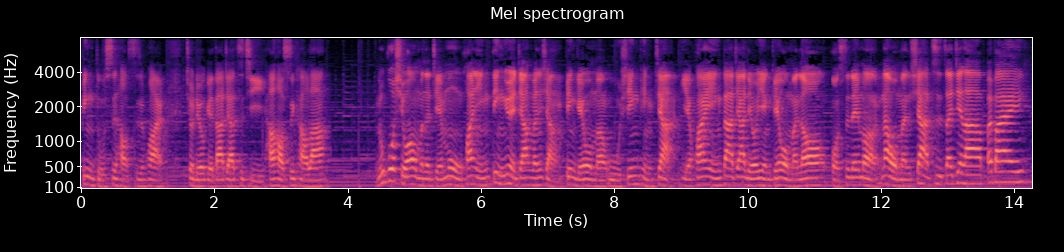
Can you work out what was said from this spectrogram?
病毒是好是坏，就留给大家自己好好思考啦。如果喜欢我们的节目，欢迎订阅加分享，并给我们五星评价，也欢迎大家留言给我们喽。我是 Lemon，那我们下次再见啦，拜拜。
